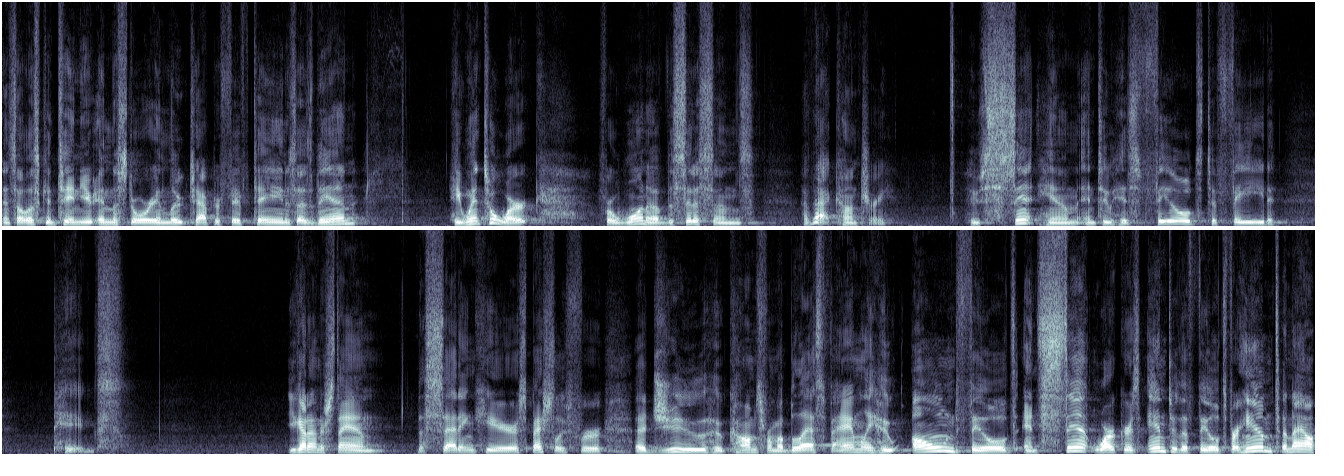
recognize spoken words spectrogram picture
And so let's continue in the story in Luke chapter 15. It says, Then he went to work for one of the citizens of that country who sent him into his fields to feed pigs. You got to understand the setting here, especially for a Jew who comes from a blessed family who owned fields and sent workers into the fields, for him to now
